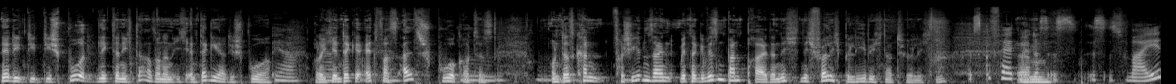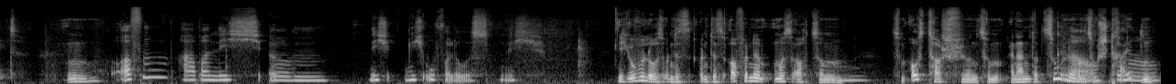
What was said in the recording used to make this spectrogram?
Nee, die, die, die Spur liegt ja nicht da, sondern ich entdecke ja die Spur. Ja, Oder ich entdecke okay. etwas als Spur Gottes. Mhm. Und das kann verschieden sein mit einer gewissen Bandbreite, nicht, nicht völlig beliebig natürlich. Ne? Das gefällt mir. Ähm, das ist, es ist weit, mhm. offen, aber nicht, ähm, nicht, nicht uferlos. Nicht, nicht uferlos. Und das, und das Offene muss auch zum, mhm. Zum Austausch führen, zum einander zuhören, genau, zum Streiten. Genau,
